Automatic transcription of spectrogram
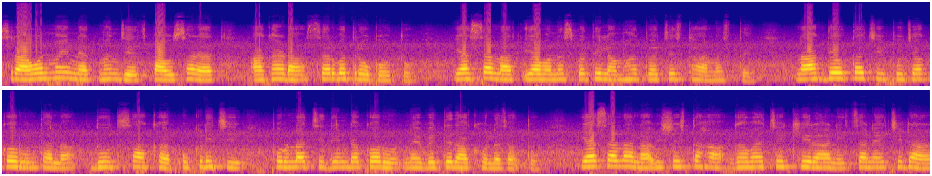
श्रावण महिन्यात म्हणजेच पावसाळ्यात आघाडा सर्वत्र उगवतो. या सणात या वनस्पतीला महत्त्वाचे स्थान असते. नागदेवताची पूजा करून त्याला दूध साखर उकडीची पुरणाची दिंड करून नैवेद्य दाखवला जातो. या सणाला विशेषतः गव्हाची खीर आणि चण्याची डाळ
